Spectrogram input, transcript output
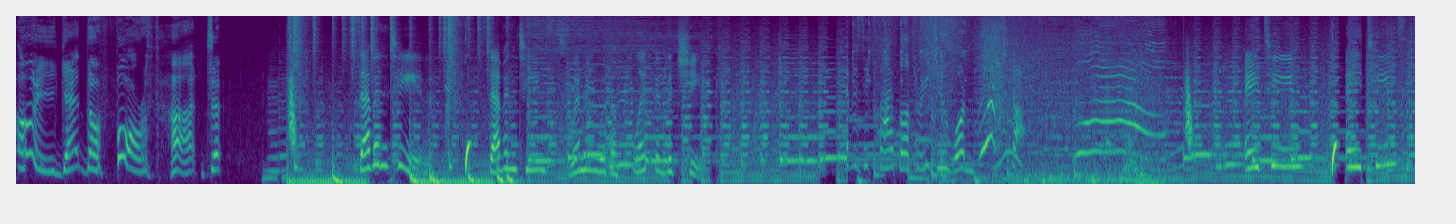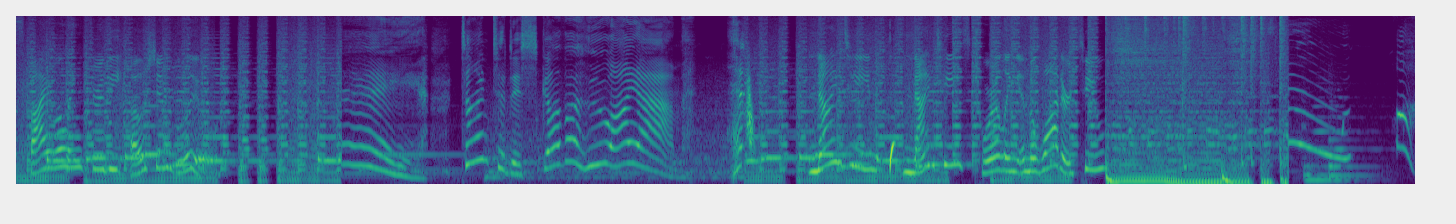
I get the fourth hut. 17. 17's swimming with a flick of the cheek. Seven, six, five, four, three, two, one. Stop. 18. 18's spiraling through the ocean blue. Hey, time to discover who I am. 19. 19's twirling in the water too. Ah,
